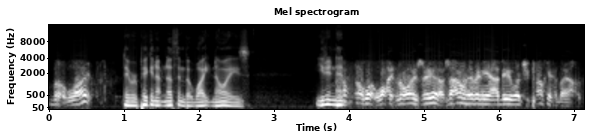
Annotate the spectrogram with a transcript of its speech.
But what? They were picking up nothing but white noise. You didn't Have... I don't know what white noise is. I don't have any idea what you're talking about.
